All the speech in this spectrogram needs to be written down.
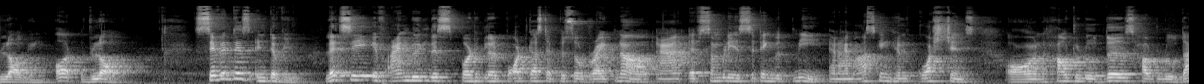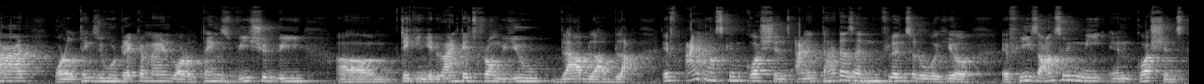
vlogging or vlog. Seventh is interview. Let's say if I'm doing this particular podcast episode right now, and if somebody is sitting with me and I'm asking him questions on how to do this, how to do that, what all things you would recommend, what all things we should be um, taking advantage from you, blah blah blah. If I ask him questions and if that is an influencer over here, if he's answering me in questions,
